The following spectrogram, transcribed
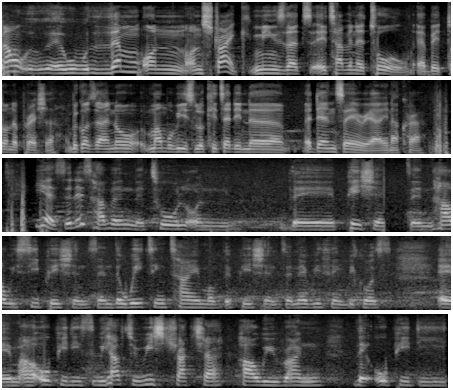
Now, uh, them on, on strike means that it's having a toll a bit on the pressure because I know Mamobi is located in a, a dense area in Accra. Yes, it is having a toll on the patient and how we see patients and the waiting time of the patients and everything because um, our OPDs, we have to restructure how we run the OPD.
